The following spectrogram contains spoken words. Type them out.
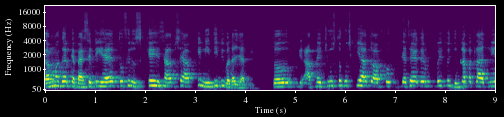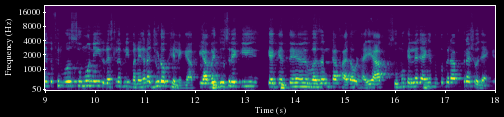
कम अगर कैपेसिटी है तो फिर उसके हिसाब से आपकी नीति भी बदल जाती है। तो आपने चूज़ तो कुछ किया तो आपको जैसे अगर कोई कोई दुबला पतला आदमी है तो फिर वो सुमो नहीं रेसलर नहीं बनेगा ना जूडो खेलेंगे आपकी आप भाई दूसरे की क्या कहते हैं वज़न का फ़ायदा उठाइए आप सुमो खेलने जाएँगे तो, तो फिर आप क्रश हो जाएँगे।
